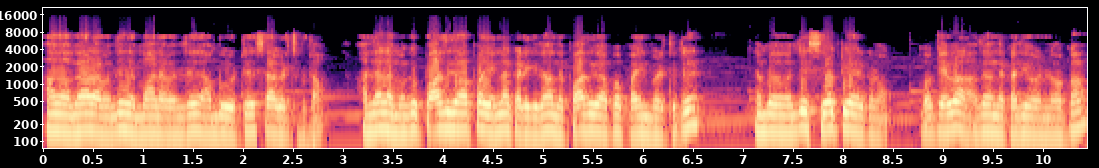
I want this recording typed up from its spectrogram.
அவன் வேடம் வந்து இந்த மானை வந்து அம்பு விட்டு சாகடிச்சு விட்டான். அதனால் நமக்கு பாதுகாப்பாக என்ன கிடைக்குதோ அந்த பாதுகாப்பாக பயன்படுத்திட்டு நம்ம வந்து சேஃப்டியாக இருக்கணும். ஓகேவா அதான் அந்த கதையோட நோக்கம்.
